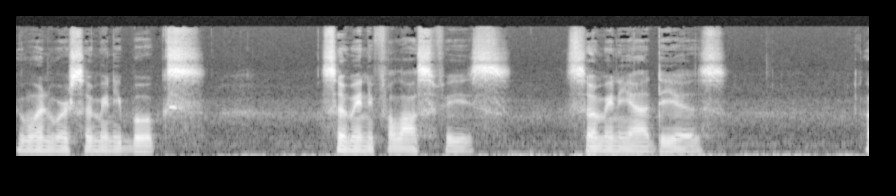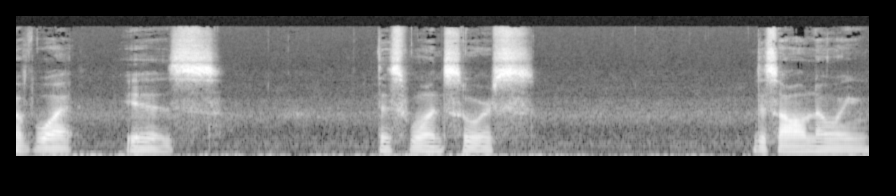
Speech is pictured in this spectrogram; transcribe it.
the one where so many books so many philosophies, so many ideas of what is this one source, this all knowing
